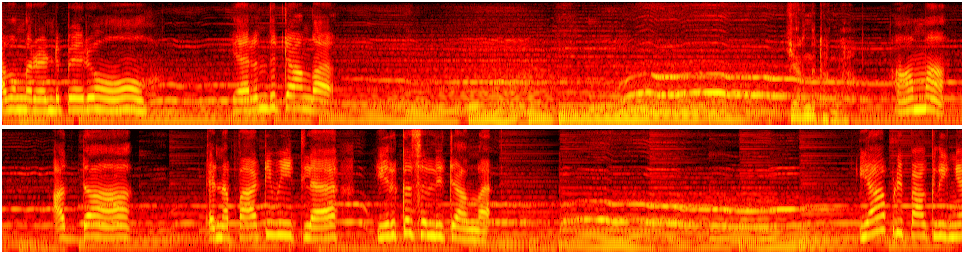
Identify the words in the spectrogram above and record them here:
அவங்க ரெண்டு பேரும் இறந்துட்டாங்க. இறந்துட்டாங்களா? ஆமா. அதான் என்னை பாட்டி வீட்ல இருக்க சொல்லிட்டாங்க. ஏன் அப்படி பாக்குறீங்க?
